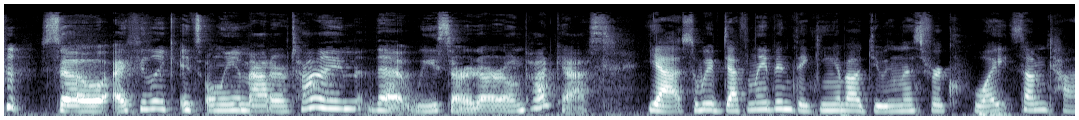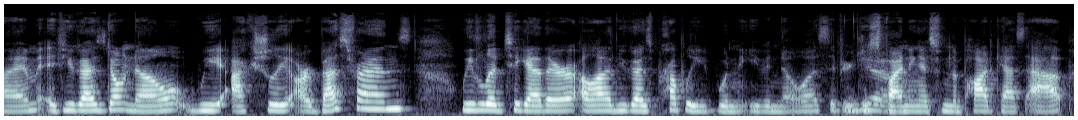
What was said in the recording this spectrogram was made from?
so I feel like it's only a matter of time that we started our own podcast. Yeah, so we've definitely been thinking about doing this for quite some time. If you guys don't know, we actually are best friends. We live together. A lot of you guys probably wouldn't even know us if you're just Yeah. finding us from the podcast app.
